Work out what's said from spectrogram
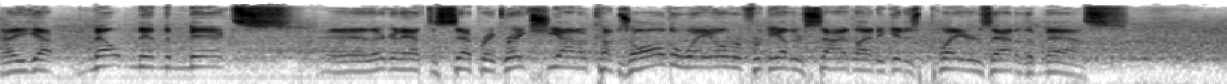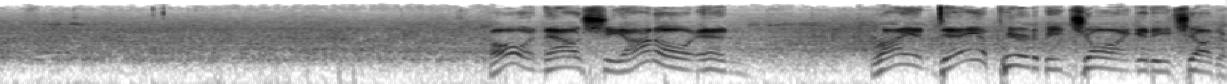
Now you got Melton in the mix, and they're going to have to separate. Greg Schiano comes all the way over from the other sideline to get his players out of the mess. Oh, and now Schiano and Ryan Day appear to be jawing at each other.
